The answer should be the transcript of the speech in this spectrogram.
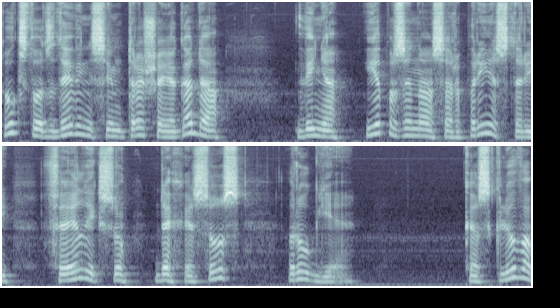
1903. gadā viņa iepazinās ar priesteri Feliksu de Jesus Rugjē, kas kļuva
